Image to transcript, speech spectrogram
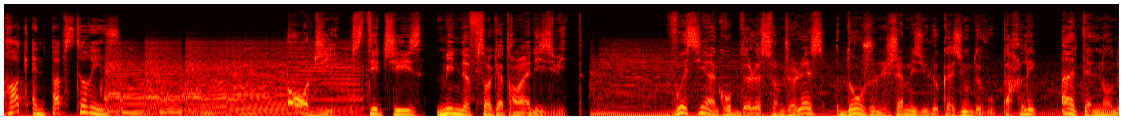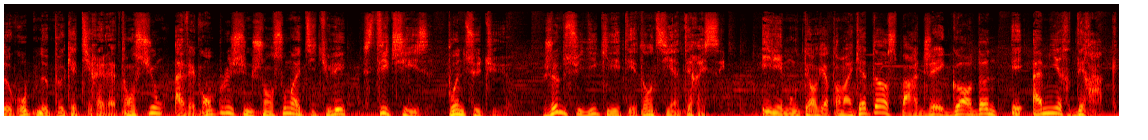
Rock and Pop Stories. Orgy, Stitches, 1998. Voici un groupe de Los Angeles dont je n'ai jamais eu l'occasion de vous parler. Un tel nom de groupe ne peut qu'attirer l'attention, avec en plus une chanson intitulée Stitches, point de suture. Je me suis dit qu'il était temps de s'y intéresser. Il est monté en 94 par Jay Gordon et Amir Derak.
